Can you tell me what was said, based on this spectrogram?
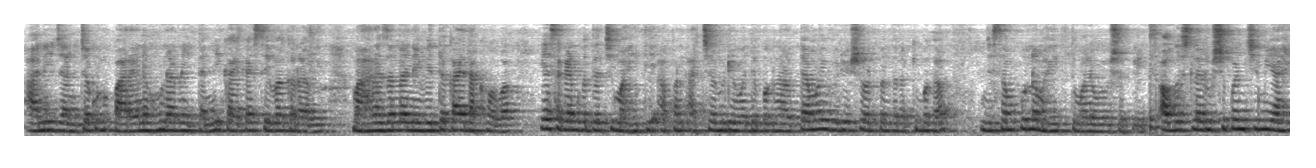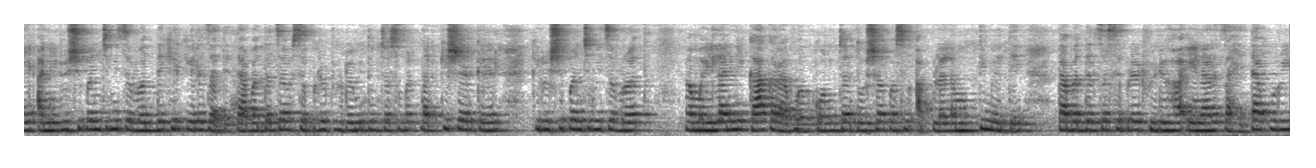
आणि ज्यांच्याकडून पारायण होणार नाही त्यांनी काय काय सेवा करावी? महाराजांना नैवेद्य काय दाखवावा? या सगळ्यांबद्दलची माहिती आपण आजच्या व्हिडिओमध्ये बघणार आहोत. त्यामुळे व्हिडिओ शॉर्टपर्यंत नक्की बघा. म्हणजे संपूर्ण माहिती तुम्हाला मिळू शकेल. ऑगस्टला ऋषीपंचमी आहे आणि ऋषीपंचमीचं व्रत देखील केले जाते. त्याबद्दलचा सेपरेट व्हिडिओ मी तुमच्यासोबत नक्की शेअर करेल की ऋषीपंचमीचं व्रत महिलांनी का करावं? कोणत्या दोषापासून आपल्याला मुक्ती मिळते? त्याबद्दलचा सेपरेट व्हिडिओ हा येणारच आहे. त्यापूर्वी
